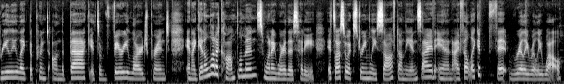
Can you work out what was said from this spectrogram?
really like the print on the back. It's a very large print, and I get a lot of compliments when I wear this hoodie. It's also extremely soft on the inside, and I felt like it fit really, really well.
